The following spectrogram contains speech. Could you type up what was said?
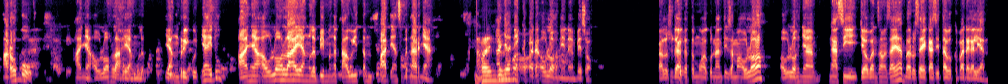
Maroko. Hanya Allah lah yang yang berikutnya itu hanya Allah lah yang lebih mengetahui tempat yang sebenarnya. Pak. nih kepada Allah nih nah, besok. Kalau sudah ketemu aku nanti sama Allah, Allahnya ngasih jawaban sama saya, baru saya kasih tahu kepada kalian.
